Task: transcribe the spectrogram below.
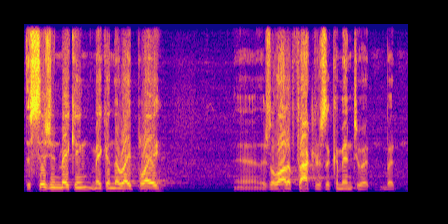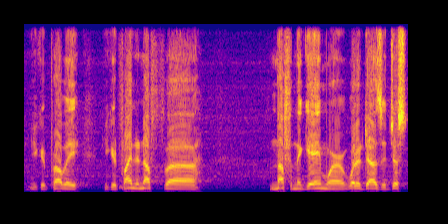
decision making, making the right play. Uh, there's a lot of factors that come into it, but you could probably you could find enough uh, enough in the game where what it does it just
